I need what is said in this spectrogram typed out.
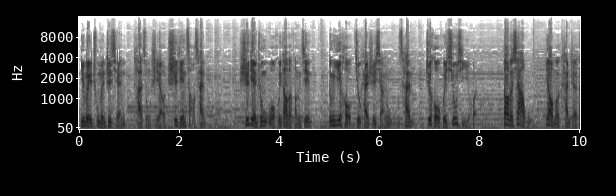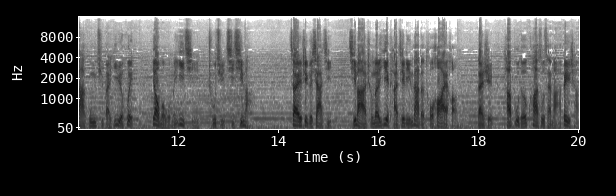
因为出门之前他总是要吃点早餐。十点钟我回到了房间，更衣后就开始享用午餐，之后会休息一会儿。到了下午，要么看着大公举办音乐会，要么我们一起出去骑骑马。在这个夏季，骑马成了叶卡捷琳娜的头号爱好，但是她不得跨坐在马背上。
